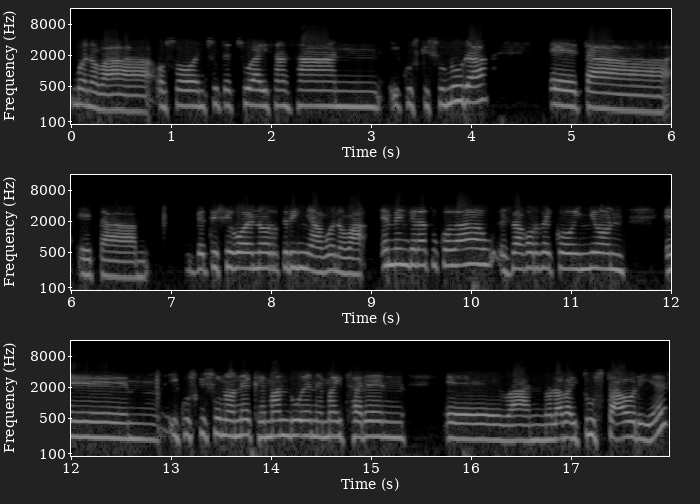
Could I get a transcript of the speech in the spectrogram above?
bueno, ba, oso entzutetsua izan zan ikuskizunura, eta, eta beti zigoen hor grina, bueno, ba, hemen geratuko da ez da gordeko inon e, ikuskizun honek eman duen emaitzaren e, ba, nola baituzta hori, ez?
